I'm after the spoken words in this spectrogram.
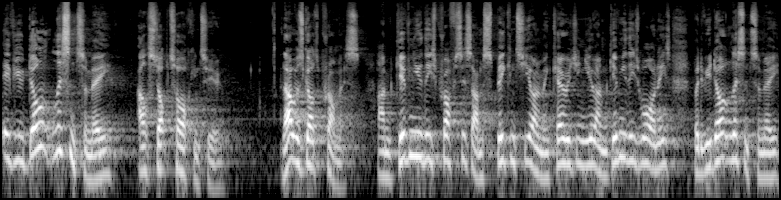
if you don't listen to me, I'll stop talking to you. That was God's promise. I'm giving you these prophecies, I'm speaking to you, I'm encouraging you, I'm giving you these warnings, but if you don't listen to me,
